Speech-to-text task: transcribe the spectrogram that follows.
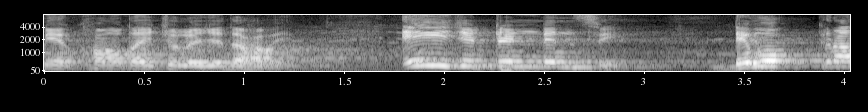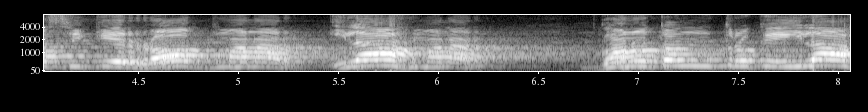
নিয়ে ক্ষমতায় চলে যেতে হবে। এই যে টেন্ডেন্সি ডেমোক্রাসিকে রব মানার, ইলাহ মানার, গণতন্ত্রকে ইলাহ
